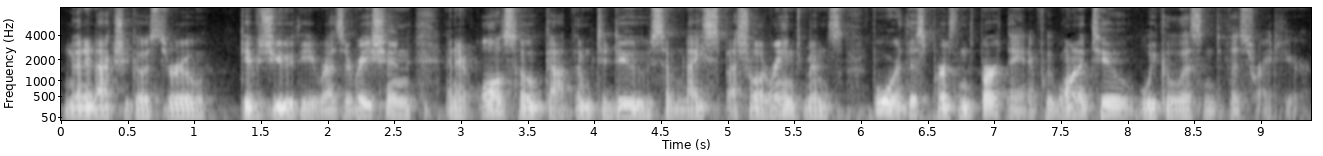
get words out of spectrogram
And then it actually goes through, gives you the reservation, and it also got them to do some nice special arrangements for this person's birthday. And if we wanted to, we could listen to this right here.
